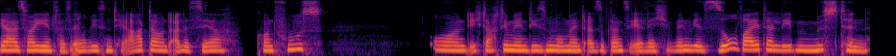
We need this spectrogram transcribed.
Ja, es war jedenfalls ein Riesentheater und alles sehr konfus. Und ich dachte mir in diesem Moment, also ganz ehrlich, wenn wir so weiterleben müssten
